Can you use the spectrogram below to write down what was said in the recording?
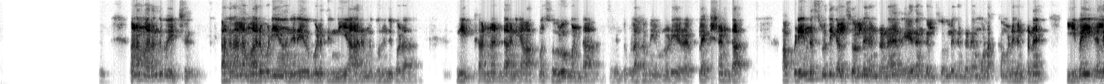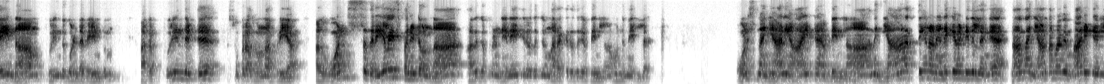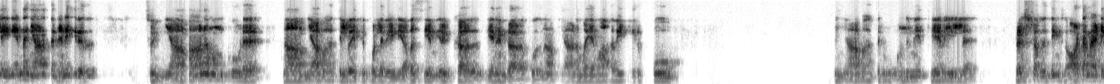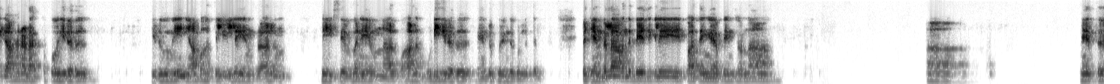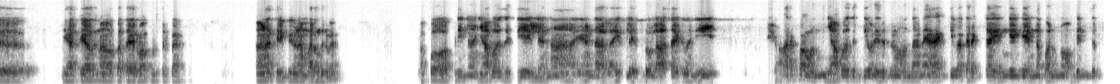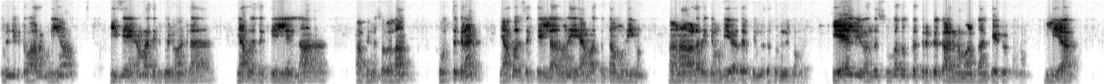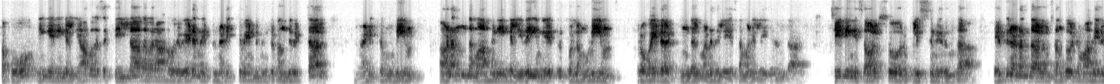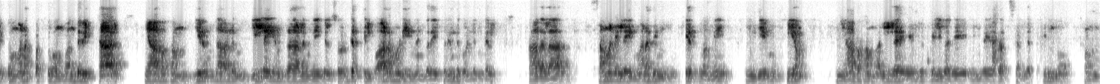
ஆனா மறந்து போயிடுச்சு. அதனால மறுபடியும் நினைவுபடுத்தி நீ யாருன்னு புரிஞ்சுக்கடா. நீ கண்ணன்டா நீ ஆத்மஸ்வரூபண்டா இந்த உலகமே உன்னுடைய ரெஃப்ளெக்ஷன்டா அப்படின்னு ஸ்ருதிகள் சொல்லுகின்றன வேதங்கள் சொல்லுகின்றன முழக்கமிடுகின்றன. இவைகளை நாம் புரிந்து கொள்ள வேண்டும். அதை புரிந்துட்டு சூப்பரா சொன்னா பிரியா. அது ஒன்ஸ் அதை ரியலைஸ் பண்ணிட்டோம்னா அதுக்கப்புறம் நினைக்கிறதுக்கு மறக்கிறதுக்கு அப்படின்லாம் ஒண்ணுமே இல்லை. ஒன்ஸ் நான் ஞானி ஆயிட்டேன் அப்படின்னா அந்த ஞானத்தையும் நான் நினைக்க வேண்டியது இல்லைங்க. நான் தான் ஞானமாவே மாறிட்டேன் இல்லை. இனி என்ன ஞானத்தை நினைக்கிறது? ஸோ ஞானமும் கூட நாம் ஞாபகத்தில் வைத்துக் கொள்ள வேண்டிய அவசியம் இருக்காது. ஏனென்றால் அப்போது நாம் ஞானமயமாகவே இருப்போம். ஞாபகத்தில் ஒண்ணுமே தேவையில்லை. ரெஸ்ட் ஆஃப் த திங்ஸ் ஆட்டோமேட்டிக்காக நடக்க போகிறது. எதுவுமே ஞாபகத்தில் இல்லை என்றாலும் நீ செவ்வனே உன்னால் வாழ முடிகிறது என்று புரிந்து கொள்ளுங்கள். இப்ப ஜென்ரலா வந்து பேசிக்கலி பாத்தீங்க அப்படின்னு சொன்னா நேத்து யார்கிட்டயாவது நான் பத்தாயிரம் ரூபாய் கொடுத்துருப்பேன். ஆனா திருப்பி நான் மறந்துடுவேன். அப்போ அப்படின்னா ஞாபக சக்தியே இல்லைன்னா ஏன்டா லைஃப்ல எவ்வளோ லாஸ் ஆயிடுவேன் நீ? ஷார்ப்பா வந்து ஞாபக சக்தியோட இருக்கிறவன் தானே? ஆக்டிவா கரெக்டா எங்க எங்க என்ன பண்ணும் அப்படின்னு புரிஞ்சுக்கிட்டு வாழ முடியும். ஈஸியா ஏமாத்திட்டு போயிடுவாங்கடா. ஞாபக சக்தி இல்லைன்னா அப்படின்னு சொல்லலாம். ஒத்துக்கிறேன். ஞாபக சக்தி இல்லாதவனை ஏமாத்தத்தான் முடியும். ஆனா அள வைக்க முடியாது அப்படின்றத புரிஞ்சுக்கோங்க. கேள்வி வந்து சுக துக்கத்திற்கு காரணமானு தான் கேட்டிருக்கணும் இல்லையா? அப்போ இங்கே நீங்கள் ஞாபக சக்தி இல்லாதவராக ஒரு வேடமேற்று நடிக்க வேண்டும் என்று வந்துவிட்டால் நடிக்க முடியும். ஆனந்தமாக நீங்கள் இதையும் ஏற்றுக்கொள்ள முடியும். ப்ரொவைடட் உங்கள் மனதிலே சமநிலை இருந்தால். சீட்டிங் இஸ் ஆல்சோ ஒரு பிளிஸ்ன்னு இருந்தால். எது நடந்தாலும் சந்தோஷமாக இருக்கும் மனப்பக்குவம் வந்துவிட்டால் ஞாபகம் இருந்தாலும் இல்லை என்றாலும் நீங்கள் சொர்க்கத்தில் வாழ முடியும் என்பதை புரிந்து கொள்ளுங்கள். ஆதலால் சமநிலை மனதின் முக்கியத்துவமே இங்கே முக்கியம். ஞாபகம் அல்ல என்று தெளிவதே இந்த சத்சங்கத்தின் நோக்கம்.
